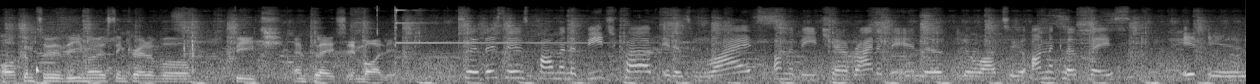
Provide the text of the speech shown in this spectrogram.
Welcome to the most incredible beach and place in Bali. So this is Palmilla Beach Club. It is right on the beach here, right at the end of Uluwatu, on the cliff face. It is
